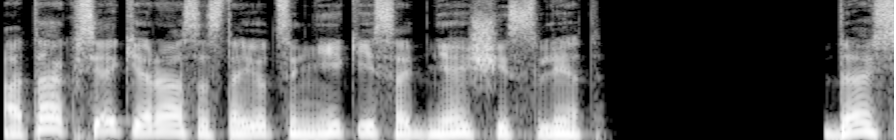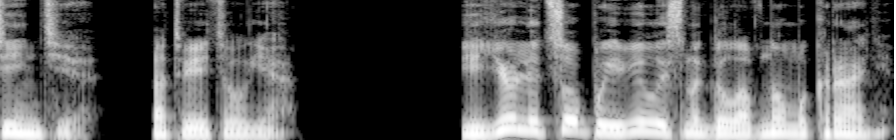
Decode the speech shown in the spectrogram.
А так всякий раз остается некий соднящий след. «Да, Синтия», — ответил я. Ее лицо появилось на головном экране.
